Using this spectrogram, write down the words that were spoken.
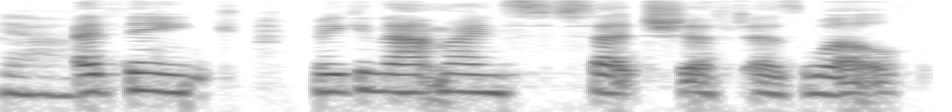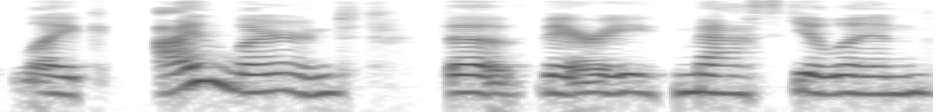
yeah. I think making that mindset shift as well. Like i learned the very masculine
